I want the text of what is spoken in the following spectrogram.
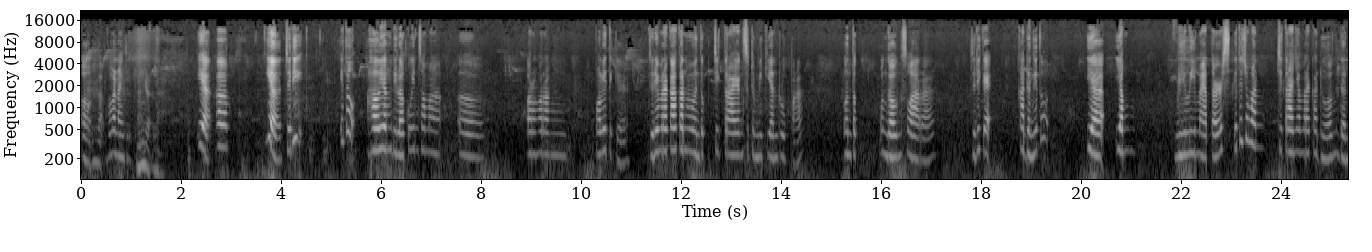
Oh enggak pemenang citra. Enggak lah. Iya em, iya jadi itu hal yang dilakuin sama eh, orang-orang politik ya jadi mereka akan membentuk citra yang sedemikian rupa untuk menggaung suara jadi kayak kadang itu ya yang really matters itu cuman citranya mereka doang dan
